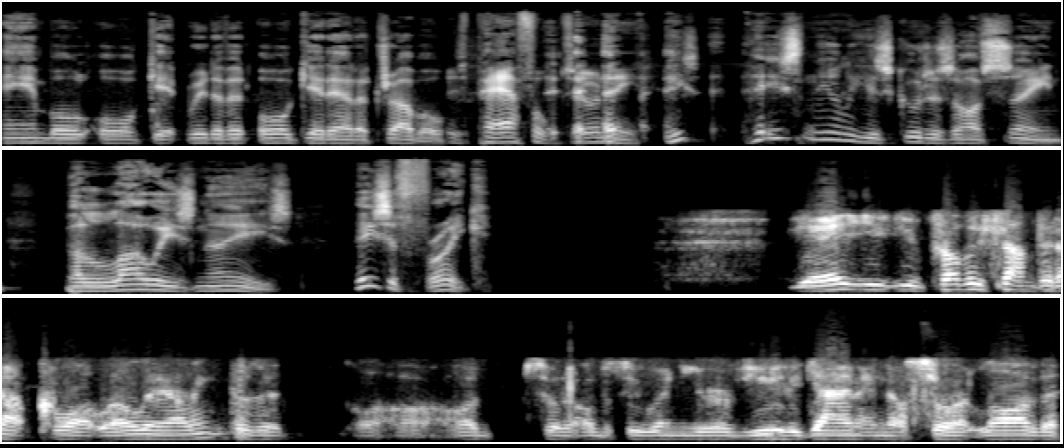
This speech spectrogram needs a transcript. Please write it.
handball or get rid of it or get out of trouble. He's powerful too, isn't he? He's, he's nearly as good as I've seen below his knees. He's a freak. Yeah, you, you probably summed it up quite well there. I think because it, I, I sort of obviously when you review the game and I saw it live, the,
